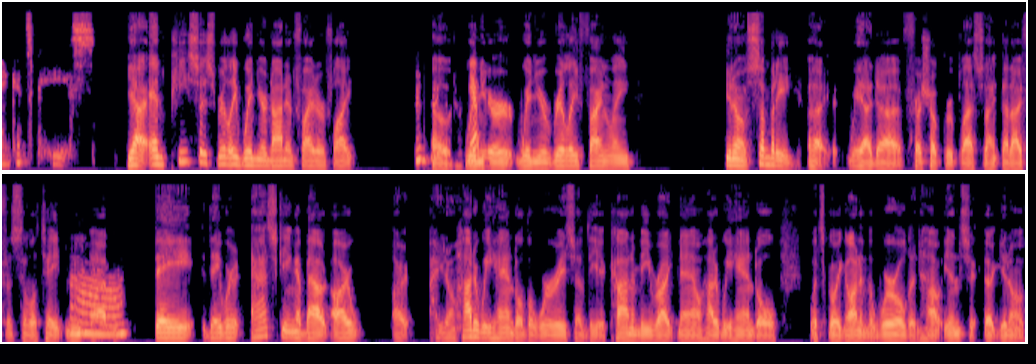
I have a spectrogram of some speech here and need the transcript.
think it's peace. Yeah, and peace is really when you're not in fight or flight Mhm. mode. When Yep. you're when you're really finally, you know, somebody uh we had a fresh hope group last night that I facilitate and um. They they were asking about our our you know how do we handle the worries of the economy right now how do we handle what's going on in the world and how inse- uh, you know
